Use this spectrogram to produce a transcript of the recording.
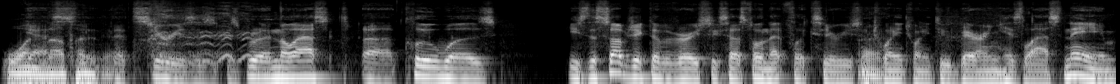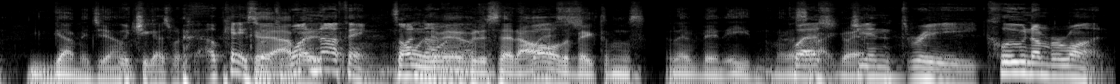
One Yes, nothing. That, that series is, is brilliant. And the last uh, clue was he's the subject of a very successful Netflix series in 2022 bearing his last name, You got me, Jim. which you guys would have got. Okay, so Yeah, it's one nothing. It's One only nothing. would have said all the victims and they've been eaten. But that's all right. Go ahead. Question three. Clue number one.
